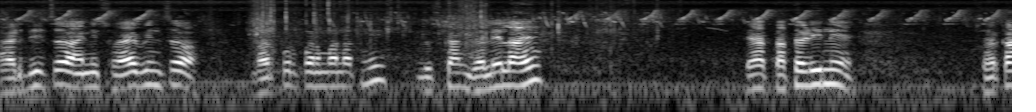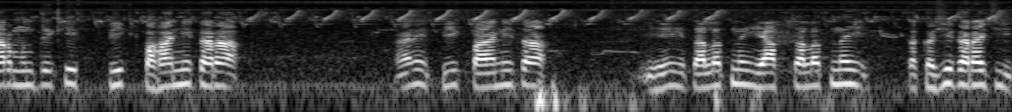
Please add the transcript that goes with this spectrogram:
हळदीचं आणि सोयाबीनचं भरपूर प्रमाणात मी नुकसान झालेलं आहे. त्या तातडीने सरकार म्हणते की पीक पाहणी करा. आणि पीक पाहणीचा हे चालत नाही ॲप चालत नाही तर कशी करायची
